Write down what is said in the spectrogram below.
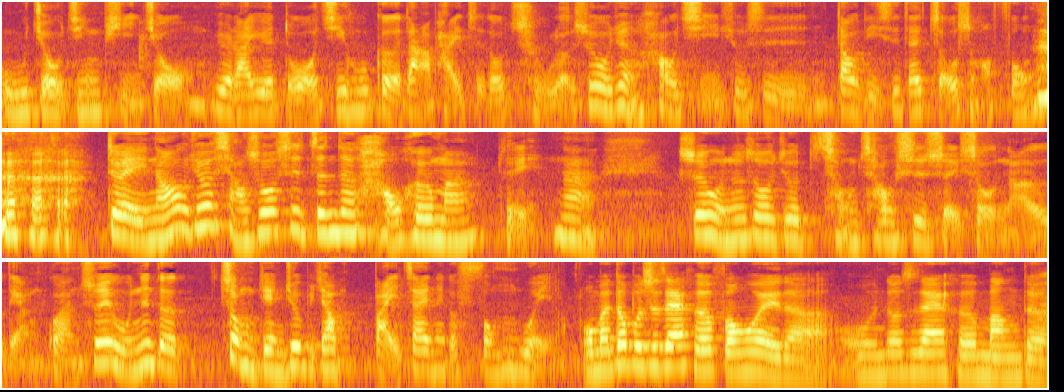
无酒精啤酒越来越多，几乎各大牌子都出了，所以我就很好奇，就是到底是在走什么风？对，然后我就想说，是真的好喝吗？对，那。所以我那时候就从超市随手拿了两罐，所以我那个重点就比较摆在那个风味了。我们都不是在喝风味的，我们都是在喝芒的。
